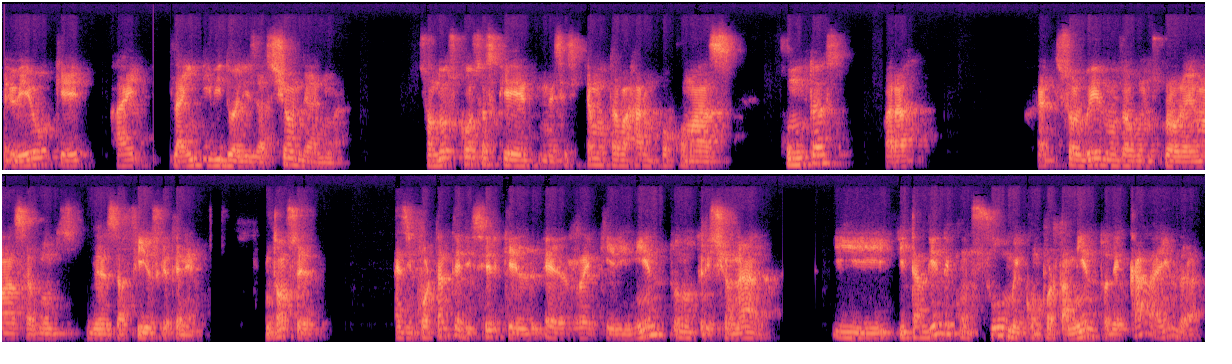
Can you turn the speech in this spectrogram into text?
veo que hay la individualización del animal. Son dos cosas que necesitamos trabajar un poco más juntas para resolvermos algunos problemas, algunos desafíos que tenemos. Entonces, es importante decir que el, requerimiento nutricional y, y, también de consumo y comportamiento de cada hembra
